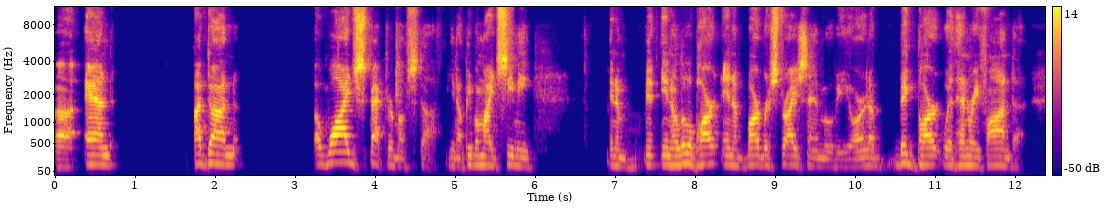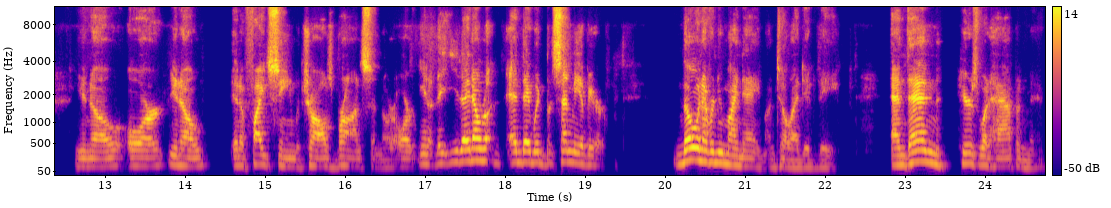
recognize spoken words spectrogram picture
Uh, and I've done a wide spectrum of stuff. You know, people might see me in a in a little part in a Barbra Streisand movie or in a big part with Henry Fonda, you know, or you know, in a fight scene with Charles Bronson, or or you know, they they don't and they would send me a beer. No one ever knew my name until I did V. And then here's what happened, man.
